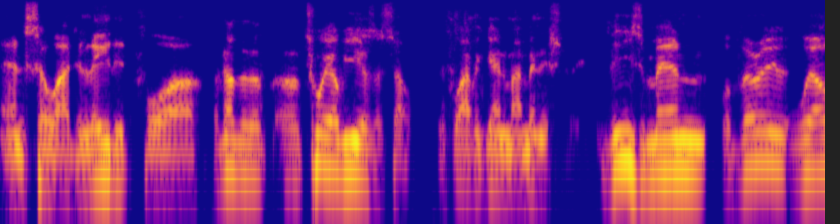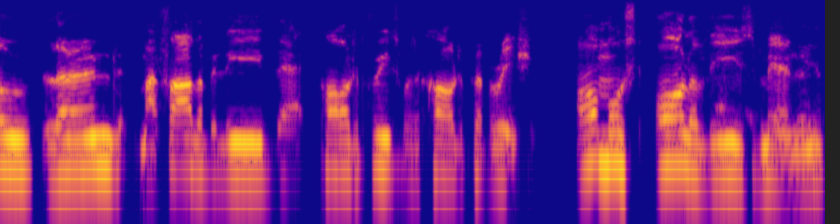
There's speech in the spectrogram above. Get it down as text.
And so I delayed it for another uh, 12 years or so before I began my ministry. These men were very well learned. My father believed that call to preach was a call to preparation. Almost all of these men,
